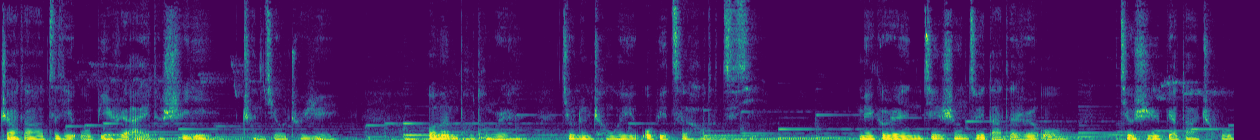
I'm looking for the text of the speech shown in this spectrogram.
找到自己无比热爱的事业成就卓越，我们普通人就能成为无比自豪的自己。每个人今生最大的任务，就是表达出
